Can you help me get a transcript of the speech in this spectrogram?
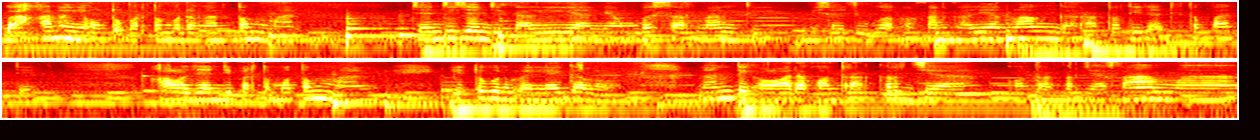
bahkan hanya untuk bertemu dengan teman janji-janji kalian yang besar nanti bisa juga akan kalian langgar atau tidak ditepati kalau janji bertemu teman itu benar-benar loh. Nanti kalau ada kontrak kerja kontrak kerja sama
